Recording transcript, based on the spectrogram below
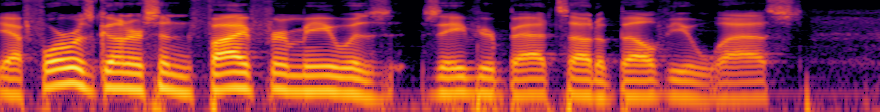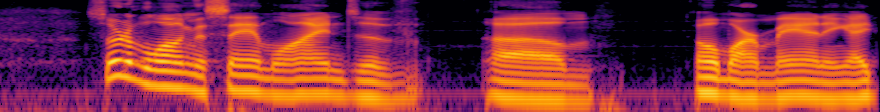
yeah, four was Gunnerson. Five for me was Xavier Betts out of Bellevue West. Sort of along the same lines of um, Omar Manning. I,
